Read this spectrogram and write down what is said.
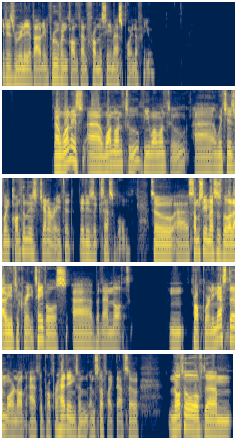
it is really about improving content from the CMS point of view. Now, one is uh, 112, B112, uh, which is when content is generated, it is accessible. So uh, some CMSs will allow you to create tables, uh, but then not properly nest them or not add the proper headings and, and stuff like that. So not all of the um,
